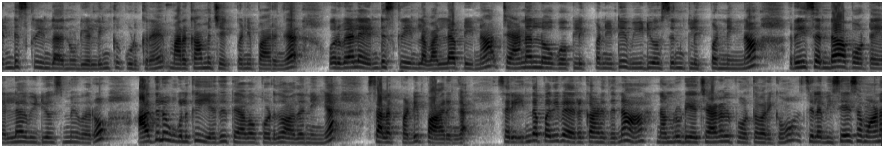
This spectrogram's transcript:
எண்டு ஸ்க்ரீனில் அதனுடைய லிங்க் கொடுக்குறேன். மறக்காமல் செக் பண்ணி பாருங்கள் ஒருவேளை எண்டு ஸ்க்ரீனில் வரல அப்படின்னா சேனல் லோகோ கிளிக் பண்ணிவிட்டு வீடியோஸ்ன்னு கிளிக் பண்ணிங்கன்னா ரீசெண்டாக போட்ட எல்லா வீடியோஸுமே வரும். அதில் உங்களுக்கு எது தேவைப்படுதோ அதை நீங்கள் செலக்ட் பண்ணி பாருங்கள் சரி இந்த பதிவு எதற்கானதுன்னா நம்மளுடைய சேனல் பொறுத்த வரைக்கும் சில விசேஷமான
